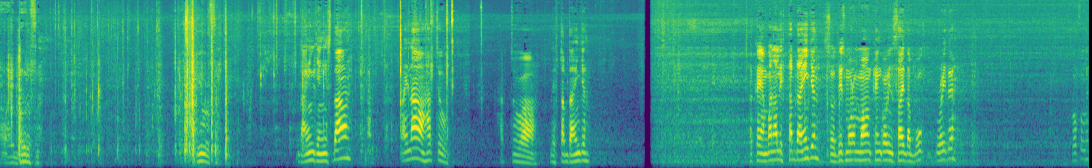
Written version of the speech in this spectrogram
Alright, beautiful. Beautiful. The engine is down. Right now I have to have to uh, lift up the engine okay I'm gonna lift up the engine. So this motor mount can go inside the bolt right there. Hopefully.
